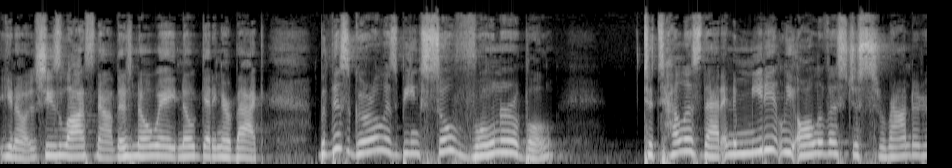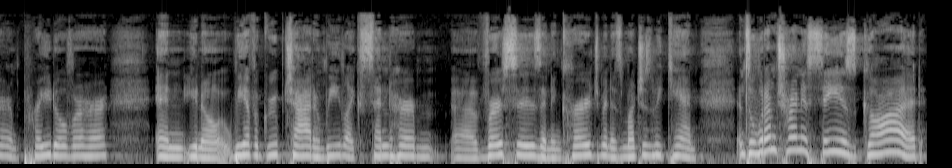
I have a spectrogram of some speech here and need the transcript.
you know, she's lost now. There's no way, no getting her back." But this girl is being so vulnerable to tell us that. And immediately all of us just surrounded her and prayed over her. And, you know, we have a group chat and we like send her uh, verses and encouragement as much as we can. And so what I'm trying to say is God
